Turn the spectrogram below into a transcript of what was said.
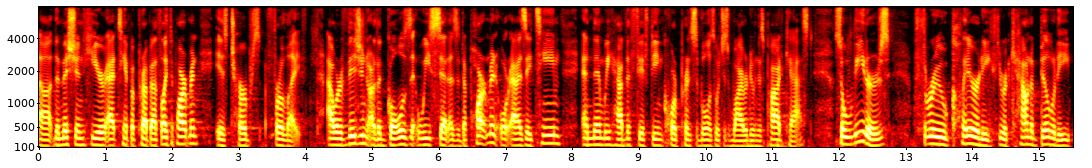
Uh, the mission here at Tampa Prep Athletic Department is Terps for Life. Our vision are the goals that we set as a department or as a team, and then we have the 15 core principles, which is why we're doing this podcast. So, leaders, through clarity, through accountability,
